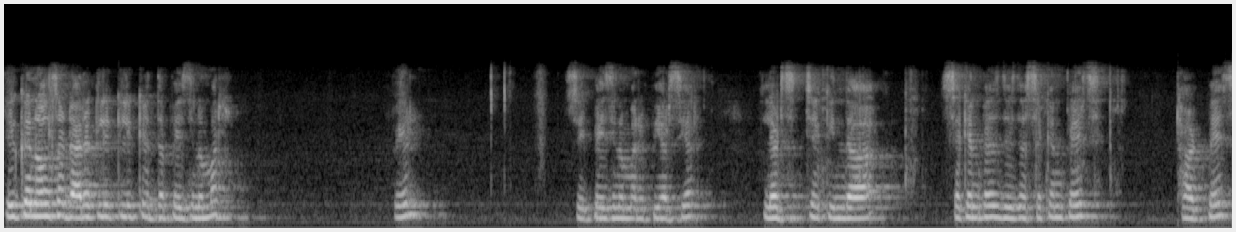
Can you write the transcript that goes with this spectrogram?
You can also directly click at the page number. Field see page number appears here. Let's check in the second page this is the second page third page.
